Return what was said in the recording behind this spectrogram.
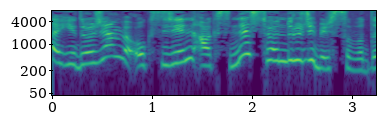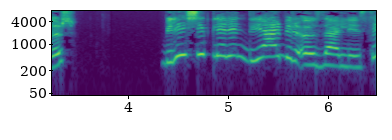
da hidrojen ve oksijenin aksine söndürücü bir sıvıdır. Bileşiklerin diğer bir özelliği ise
